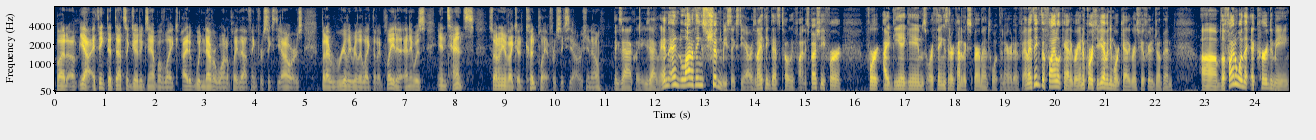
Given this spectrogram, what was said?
but uh, yeah, I think that that's a good example of like I would never want to play that thing for 60 hours, but I really, really liked that I played it, and it was intense. So I don't even if I could could play it for 60 hours, you know. Exactly, exactly. And and a lot of things shouldn't be 60 hours, and I think that's totally fine, especially for for idea games or things that are kind of experimental with the narrative. And I think the final category, and of course, if you have any more categories, feel free to jump in. Um, the final one that occurred to me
